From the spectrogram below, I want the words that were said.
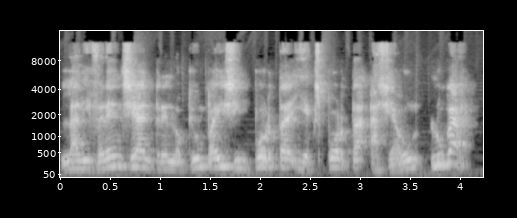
la diferencia entre lo que un país importa y exporta hacia un lugar.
